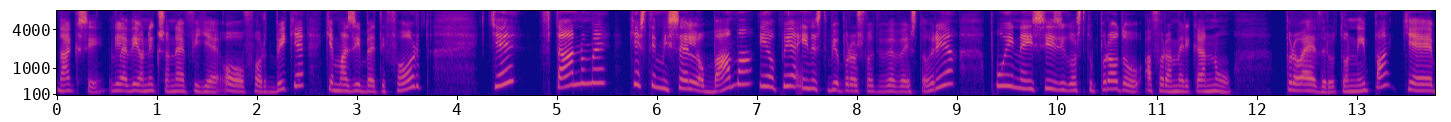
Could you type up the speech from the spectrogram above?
Εντάξει, δηλαδή ο Νίξον έφυγε, ο Φόρντ μπήκε και μαζί η Μπέτι Φόρντ. Και φτάνουμε και στη Μισελ Ομπάμα, η οποία είναι στην πιο πρόσφατη βέβαια ιστορία, που είναι η σύζυγος του πρώτου Αφροαμερικανού Προέδρου, τον είπα, και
